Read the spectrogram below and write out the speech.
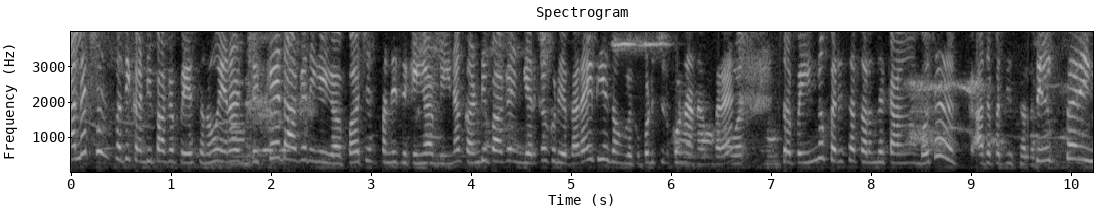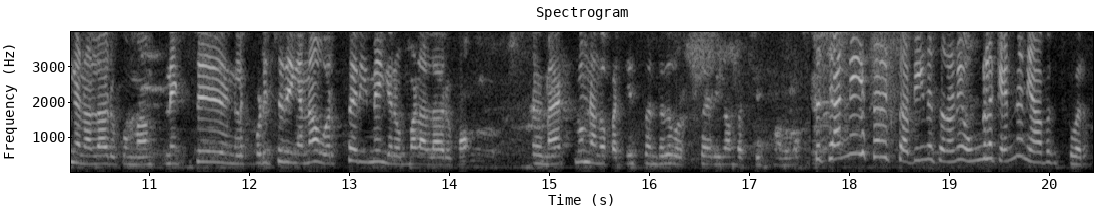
கலெக்ஷன்ஸ் பத்தி கண்டிப்பாக பேசணும். ஏன்னா டிக்கெட்டாக நீங்க இங்க பர்ச்சேஸ் பண்ணிட்டு இருக்கீங்க அப்படின்னா கண்டிப்பாக இங்க இருக்கக்கூடிய வெரைட்டிஸ் உங்களுக்கு பிடிச்சிருக்கும்னு நான் நம்புறேன். ஸோ இப்போ இன்னும் பெருசா திறந்திருக்காங்க போது அதை பத்தி சொல்லுங்க. சில்க் சாரி இங்க நல்லா இருக்கும் மேம் நெக்ஸ்ட் எங்களுக்கு பிடிச்சதுங்கன்னா ஒர்க் சாரியுமே இங்க ரொம்ப நல்லா இருக்கும் மேக்ஸிமம் நாங்க பர்ச்சேஸ் பண்றது ஒர்க் சாரி தான் பர்ச்சேஸ் பண்ணுவோம். ஸோ சென்னை சில்க்ஸ் அப்படின்னு சொன்னோடனே உங்களுக்கு என்ன ஞாபகத்துக்கு வரும்?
